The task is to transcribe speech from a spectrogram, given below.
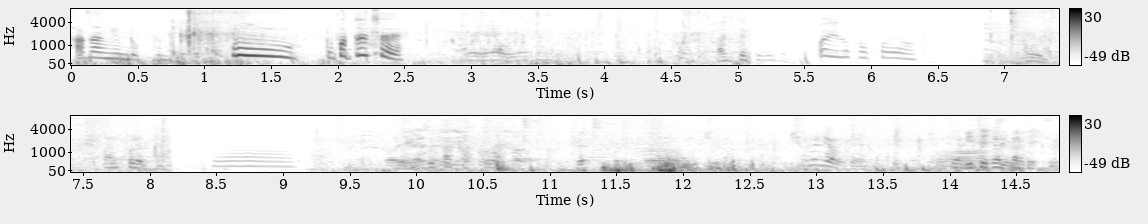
사장님 덕분에. 오, 오빠 뜰채. 빨리 일로 갖고 와요. 뻔했다. 와. 여기서 딱 갖고. 추르려고 그래. 밑에 줄 밑에 줄.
